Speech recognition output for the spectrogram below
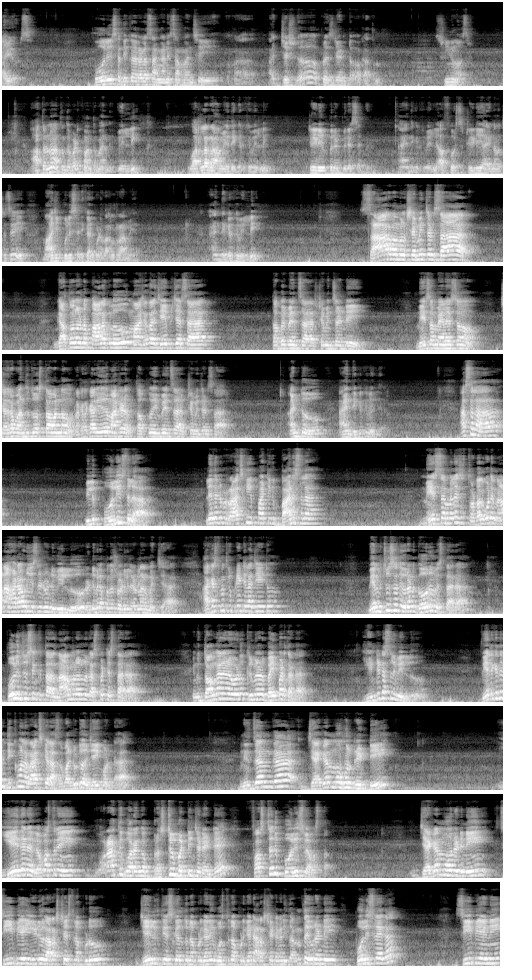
హైవర్స్ police అధికారుల సంఘానికి సంబంధించి ఒక అధ్యక్షుడు ప్రెసిడెంట్ ఒక అతను శ్రీనివాసు అతను అతనితో పాటు కొంతమంది వెళ్ళి వర్ల రామయ్య దగ్గరికి వెళ్ళి టీడీపీ పొలిట్ బ్యూరో సభ్యుడు. ఆయన దగ్గరికి వెళ్ళి ఆఫ్ కోర్స్ టీడీ ఆయన వచ్చేసి మాజీ పోలీస్ అధికారి కూడా వర్ల రామయ్య. ఆయన దగ్గరికి వెళ్ళి సార్ మమ్మల్ని క్షమించండి సార్. గతంలో ఉన్న పాలకులు మా చేత చేపించారు సార్. తప్పిపోయింది సార్ క్షమించండి. మీసం మేలేసం. చంద్రబాబు అంత చూస్తా ఉన్నాం రకరకాల ఏదో మాట్లాడాం తప్పు అయిపోయింది సార్ క్షమించండి సార్ అంటూ ఆయన దగ్గరికి వెళ్ళారు. అసలు వీళ్ళు పోలీసులా? లేదంటే రాజకీయ పార్టీకి బానిసలా? మేసం తొడలు కూడా నానా హడావుడి చేసినటువంటి వీళ్ళు రెండు వేల పంతొమ్మిది రెండు వేల ఇరవై మధ్య అకస్మాత్తుగా ఇప్పుడు ఏంటి ఇలా చేయటం? వీళ్ళని చూసేది ఎవరైనా గౌరవం ఇస్తారా? పోలీసు చూసి ఇంకా నార్మల్ రెస్పెక్ట్ ఇస్తారా? ఇంక దొంగ అనేవాడు క్రిమినల్ భయపడతాడా? ఏంటంటే అసలు వీళ్ళు? వీళ్ళకైతే దిక్కుమల రాజకీయాలు అసలు. వాళ్ళ డ్యూటీ వాళ్ళు చేయకుండా నిజంగా జగన్మోహన్ రెడ్డి ఏదైనా వ్యవస్థని ఘోరాతి ఘోరంగా భ్రష్టు పట్టించాడంటే ఫస్ట్ అది పోలీస్ వ్యవస్థ. జగన్మోహన్ రెడ్డిని సిబిఐ ఈడీలు అరెస్ట్ చేసినప్పుడు జైలుకి తీసుకెళ్తున్నప్పుడు కానీ వస్తున్నప్పుడు కానీ అరెస్ట్ చేయడం కానీ ఇదంతా ఎవరండి? పోలీసులేగా? సిబిఐని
